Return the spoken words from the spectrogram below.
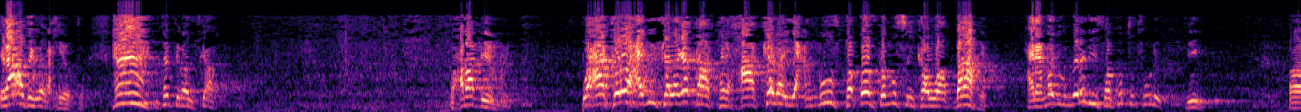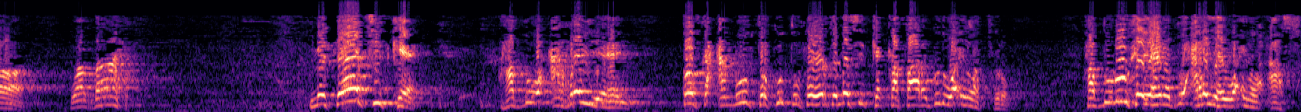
ilaa aad raxyooto inta tiraad iska waxba dhimay waxaa kaloo xadiidka laga qaatay xaakada iyo candhuufta qofka muslimka waa daahir. Xale nabigu maradiisa ku tufulay waa daahir. Masaajidka hadduu caro yahay qofka candhuufta ku tufay horta masjidka kafaara gud waa in la tiro. Hadduu dhulka yahayna hadduu caro yahay waa in la aaso.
